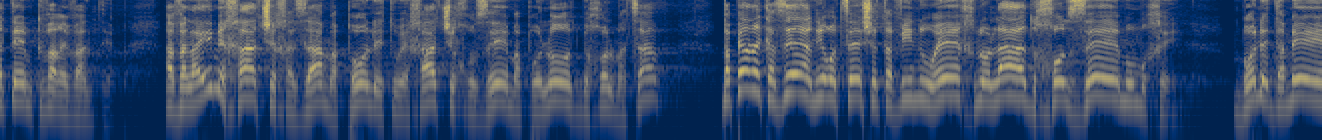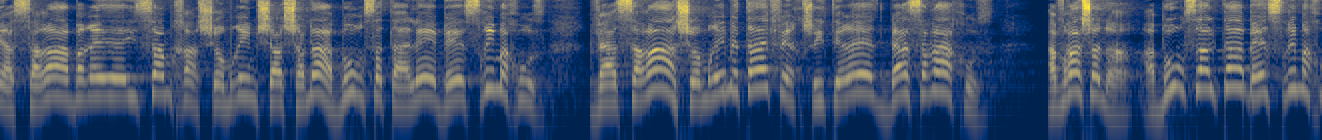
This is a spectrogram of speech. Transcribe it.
אתם כבר הבנתם. אבל האם אחד שחזה מפולת הוא אחד שחוזה מפולות בכל מצב? בפרק הזה אני רוצה שתבינו איך נולד חוזה מומחה. בוא נדמה עשרה ברי סמכה שאומרים שהשנה הבורסה תעלה ב-20% ועשרה שאומרים את ההפך, שהיא תרד ב-10%. עברה שנה, הבורסה עלתה ב-20%.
